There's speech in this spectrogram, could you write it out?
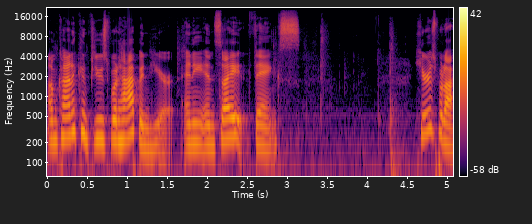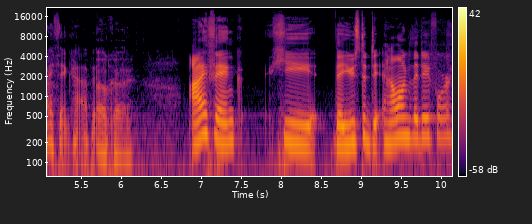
I'm kind of confused what happened here. Any insight? Thanks. Here's what I think happened. Okay. I think he they used to date. How long did they date for?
